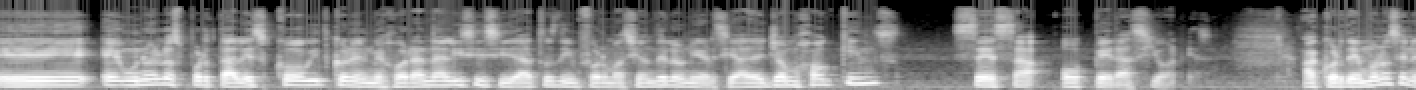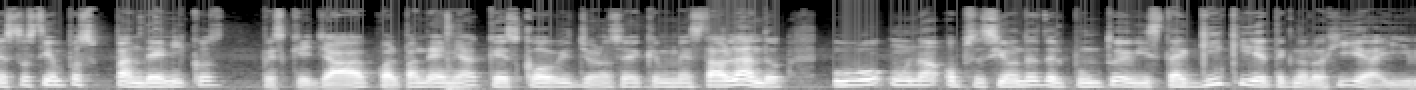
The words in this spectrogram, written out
Eh, eh, uno de los portales COVID con el mejor análisis y datos de información de la Universidad de Johns Hopkins cesa operaciones. Acordémonos en estos tiempos pandémicos pues que ya, ¿cuál pandemia? que es COVID? Yo no sé de qué me está hablando. Hubo una obsesión desde el punto de vista geeky de tecnología y,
